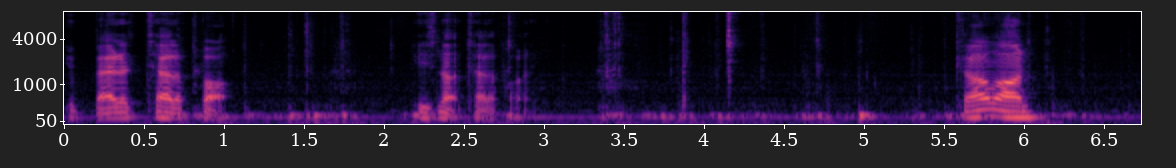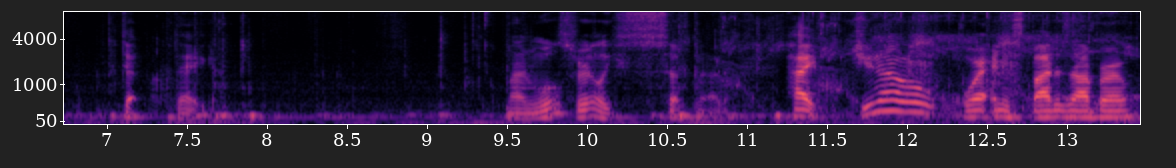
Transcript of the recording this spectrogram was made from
You better teleport. He's not teleporting. Come on. There you go. Man, wolves really suck now. Hey, do you know where any spiders are, bro?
